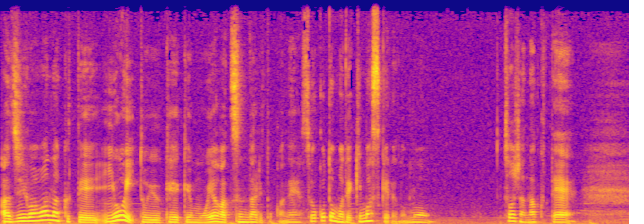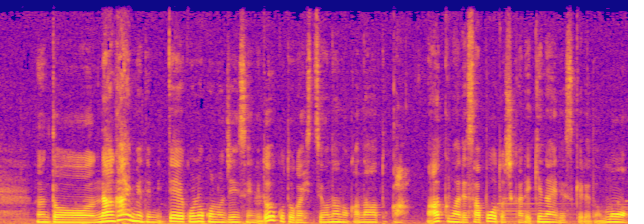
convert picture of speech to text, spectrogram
味わわなくて良いという経験も親が積んだりとかねそういうこともできますけれどもそうじゃなくて、うんと、長い目で見てこの子の人生にどういうことが必要なのかなとかあくまでサポートしかできないですけれども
